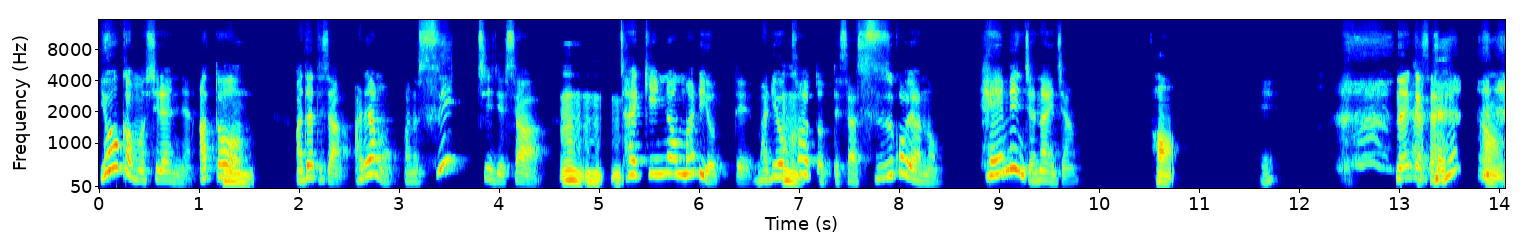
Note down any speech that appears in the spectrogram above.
ようかもしれんねん。あと、うん。あ、だってさ、あれだもん、あの、スイッチでさ、うんうんうん。最近のマリオって、マリオカートってさ、すごいあの、平面じゃないじゃん。は なんかさ、あ。うん。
